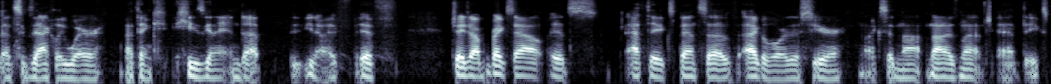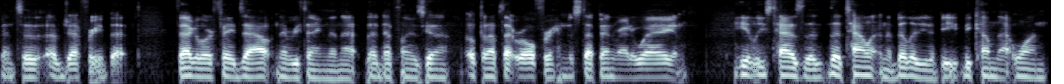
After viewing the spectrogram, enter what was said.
that's exactly where I think he's going to end up. You know, if if JJ breaks out, it's at the expense of Agholor this year. Like I said, not not as much at the expense of, of Jeffery, but Agholor fades out and everything, then that, that definitely is to open up that role for him to step in right away. And he at least has the, the talent and ability to be become that one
